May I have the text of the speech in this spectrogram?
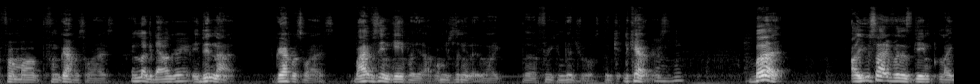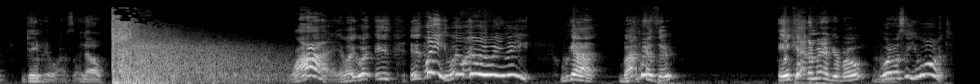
from uh, from graphics wise. It look a downgrade. It did not graphics wise, but I haven't seen the gameplay yet. I'm just looking at like the freaking visuals, the, the characters. But are you excited for this game, like gameplay wise? Like, No. Why? Like, what is? It, wait, wait, wait, wait, wait, wait. We got Black Panther and Captain America, bro. What else do you want?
